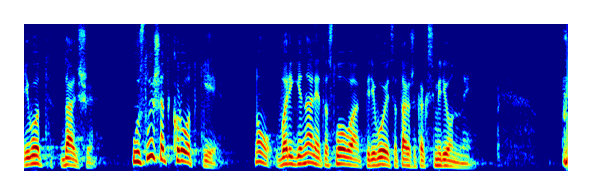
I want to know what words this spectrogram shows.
И вот дальше. «Услышат кроткие». Ну, в оригинале это слово переводится так же, как «смиренные».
